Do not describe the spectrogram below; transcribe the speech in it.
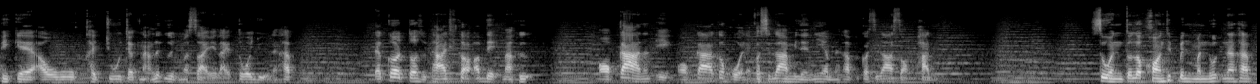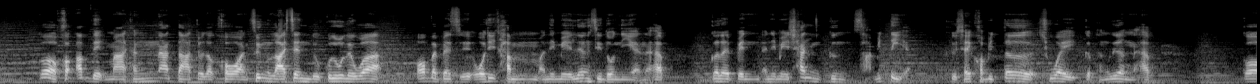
พี่แกเอาไคจูจากหนังเรื่องอื่นมาใส่หลายตัวอยู่นะครับ แล้วก็ตัวสุดท้ายที่เขาอัปเดตมาคือออก้านั่นเองออก้าก็โผล่ในก็ซิล่ามิเลเนียมนะครับก็ซิล่า2000 ส่วนตัวละครที่เป็นมนุษย์นะครับ ก็เขาอัปเดตมาทั้งหน้าตาตัวละคร ซึ่งลายเส้นดูก็รู้เลยว่าเพราะมันเป็นซีโอที่ทำอนิเมะเรื่องซิโดเนียนะครับ ก็เลยเป็นแอนิเมชันกึ่งสามมิติคือใช้คอมพิวเตอร์ช่วยเกือบทั้งเรื่องนะครับ ก็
